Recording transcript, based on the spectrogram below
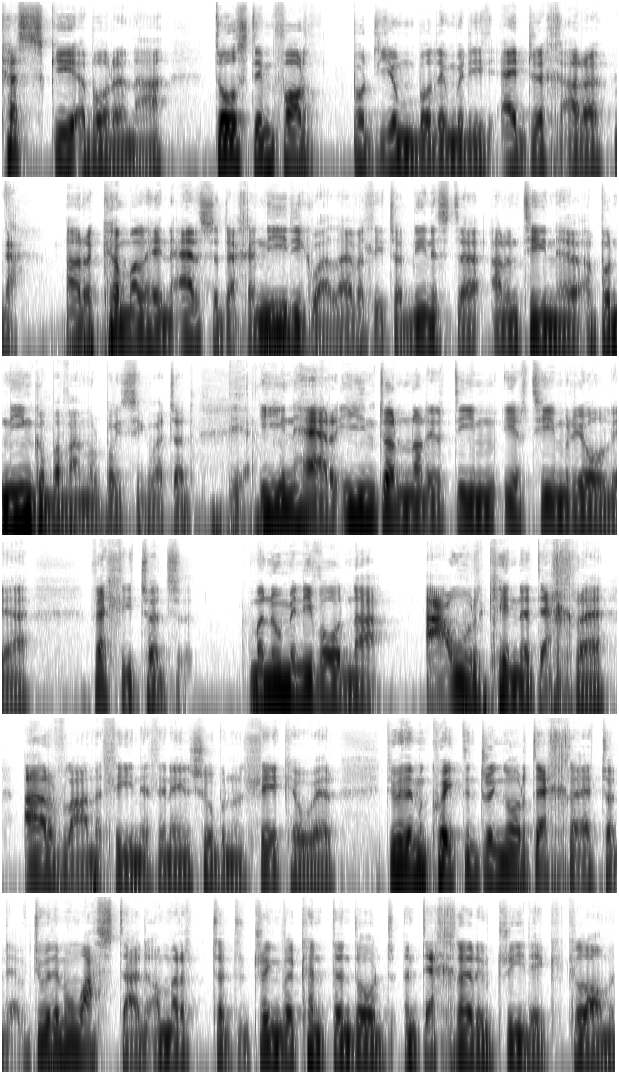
cysgu y bore yna, dos dim ffordd bod Jumbo ddim wedi edrych ar y... Na ar y cymal hyn ers y dechrau ni wedi gweld e, felly twyd, ni'n ystod ar yn tîn e, a bod ni'n gwybod fe mor bwysig yw e, yeah. un her, un diwrnod i'r tîm, tîm reoliau, e. felly twyd, maen nhw'n mynd i fod na awr cyn y dechrau ar flaen y llun, lle neu'n siŵr bod nhw'n lle cywir. Dwi e ddim yn cweith yn dringo o'r dechrau, twyd, dwi ddim yn wastad, ond mae'r dringfa cyntaf yn dod yn dechrau rhyw 30 km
